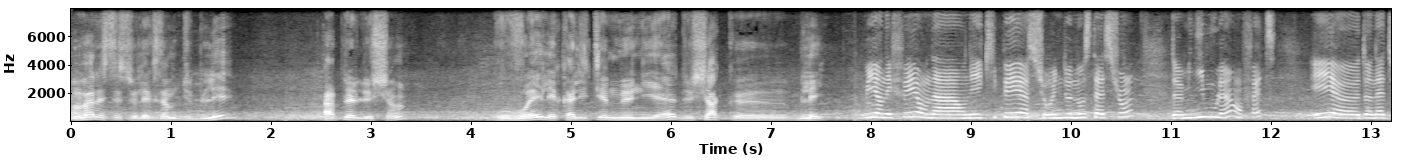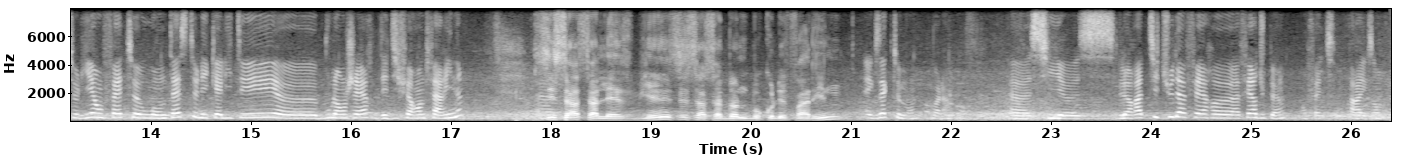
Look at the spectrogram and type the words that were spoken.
On va rester sur l'exemple du blé. Après le champ, vous voyez les qualités meunières de chaque euh, blé. Oui, en effet, on, a, on est équipé sur une de nos stations d'un mini moulin en fait et d'un atelier en fait où on teste les qualités boulangères des différentes farines. Si ça, ça lève bien, si ça, ça donne beaucoup de farine. Exactement, voilà. Euh, euh, si, leur aptitude à faire, euh, à faire du pain, en fait, par exemple.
